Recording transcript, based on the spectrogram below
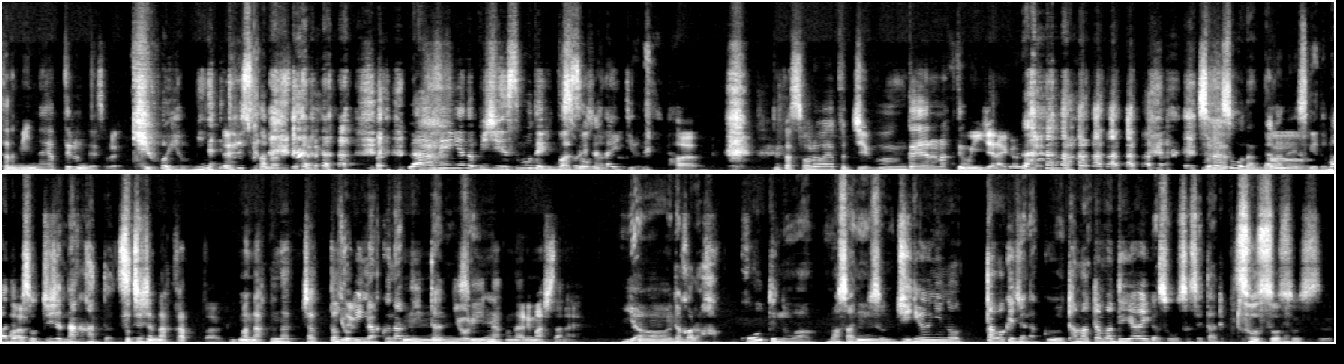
ただみんなやってるんで、それ。基本よみんなやってるんですか？ラーメン屋のビジネスモデルってそれじゃないっていうね。はい。なんかそれはやっぱ自分がやらなくてもいいじゃないかみたいな。それはそうなんだからですけど、うんまあでもそっちじゃなかったんですね。そっちじゃなかった。まあなくなっちゃったよりなくなっていったんですよね。うよりなくなりましたね。いやー、うんだから発行っていうのはまさにその時流に乗ったわけじゃなく、たまたま出会いがそうさせたってことですね。そうそうそうそう。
